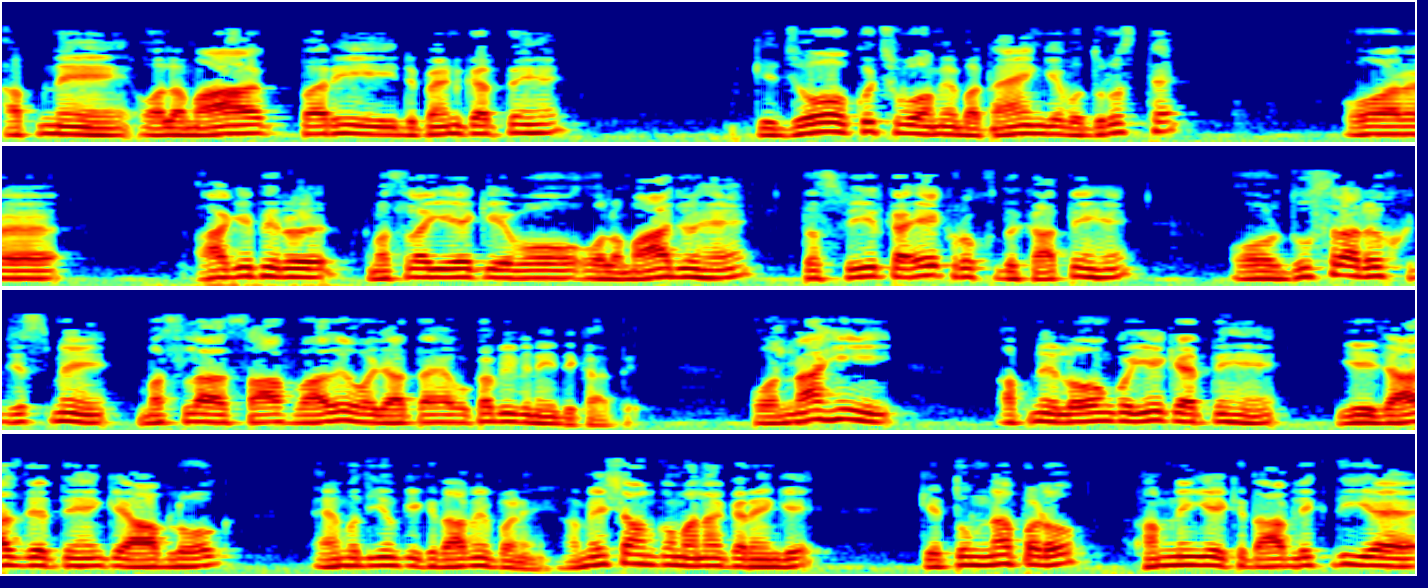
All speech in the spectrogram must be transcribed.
اپنے علماء پر ہی ڈپینڈ کرتے ہیں کہ جو کچھ وہ ہمیں بتائیں گے وہ درست ہے۔ اور آگے پھر مسئلہ یہ ہے کہ وہ علماء جو ہیں، تصویر کا ایک رخ دکھاتے ہیں اور دوسرا رخ جس میں مسئلہ صاف واضح ہو جاتا ہے وہ کبھی بھی نہیں دکھاتے۔ اور نہ ہی اپنے لوگوں کو یہ کہتے ہیں، یہ اجازت دیتے ہیں کہ آپ لوگ احمدیوں کی کتابیں پڑھیں۔ ہمیشہ ان کو منع کریں گے کہ تم نہ پڑھو۔ ہم نے یہ کتاب لکھ دی ہے،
